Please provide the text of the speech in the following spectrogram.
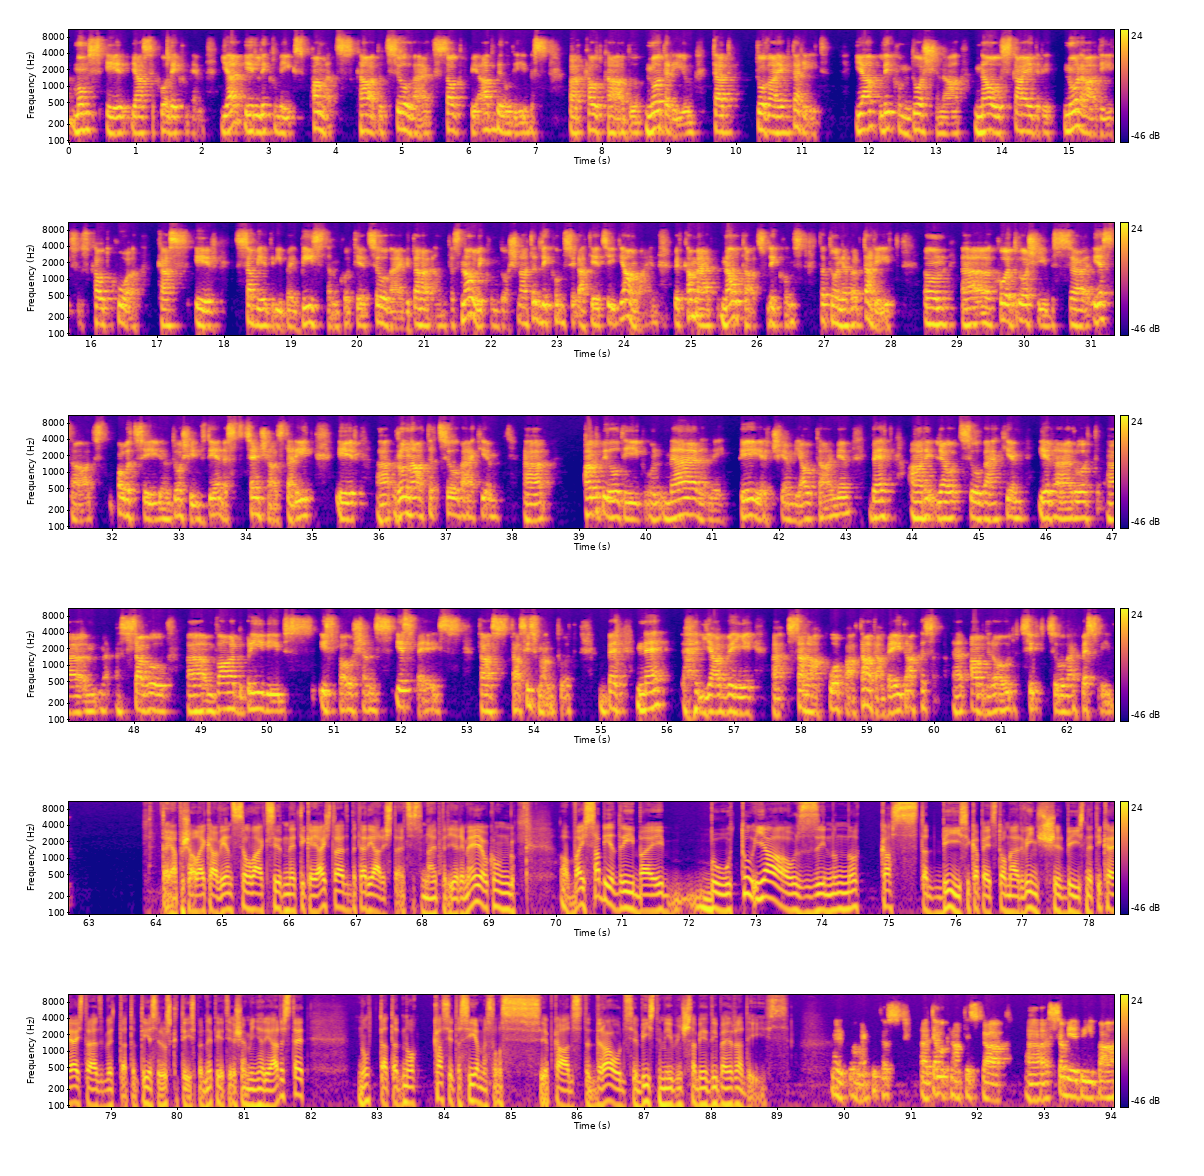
Mums ir jāsako likumiem. Ja ir likumīgs pamats kādu cilvēku saukt pie atbildības par kaut kādu nodarījumu, tad to vajag darīt. Ja likuma došanā nav skaidri norādīts uz kaut ko, kas ir sabiedrībai bīstami, ko tie cilvēki dara, un tas nav likumdošanā, tad likums ir attiecīgi jāmaina. Bet kamēr nav tāds likums, tad to nevar darīt. Un, uh, ko drošības uh, iestādes, policija un drošības dienests cenšas darīt, ir uh, runāt ar cilvēkiem uh, atbildīgi un mēreni pieiet šiem jautājumiem, bet arī ļaut cilvēkiem ievērot um, savu um, vārdu brīvības izpaušanas iespējas, tās, tās izmantot. Bet ne, ja viņi sanāk kopā tādā veidā, kas apdraud citu cilvēku veselību. Tajā pašā laikā viens cilvēks ir ne tikai aizturēts, bet arī arestēts. Es runāju par Jeremēju kungu. Vai sabiedrībai būtu jāuzzina, nu, kas tad bijis, kāpēc tomēr viņš ir bijis ne tikai aizturēts, bet tā, tiesa ir uzskatījusi par nepieciešamu viņu arī arestēt? Nu, tā tad no kas ir tas iemesls, jeb kādas draudus, ja bīstamību viņš sabiedrībai ir radījis? Es domāju, ka tas demokrātiskā sabiedrībā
